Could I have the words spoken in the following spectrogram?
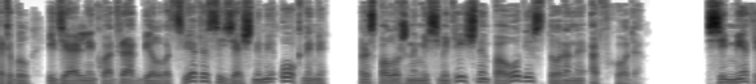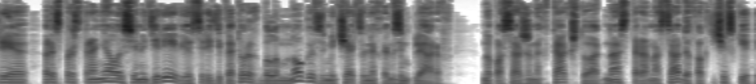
Это был идеальный квадрат белого цвета с изящными окнами, расположенными симметрично по обе стороны от входа. Симметрия распространялась и на деревья, среди которых было много замечательных экземпляров, но посаженных так, что одна сторона сада фактически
